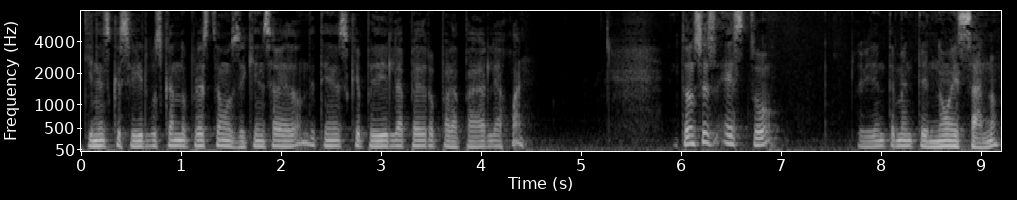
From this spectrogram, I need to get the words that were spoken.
Tienes que seguir buscando préstamos de quién sabe dónde. Tienes que pedirle a Pedro para pagarle a Juan. Entonces esto evidentemente no es sano.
